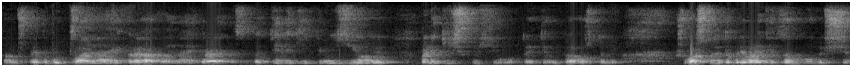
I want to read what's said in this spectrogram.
Потому что это будет двойная игра, а двойная игра это всегда делегитимизирует политическую силу вот эти, того, что ли. Во что это превратится в будущем?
